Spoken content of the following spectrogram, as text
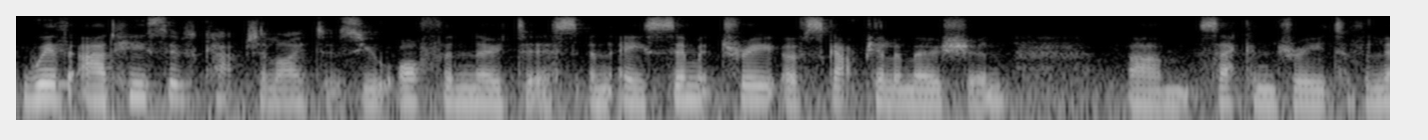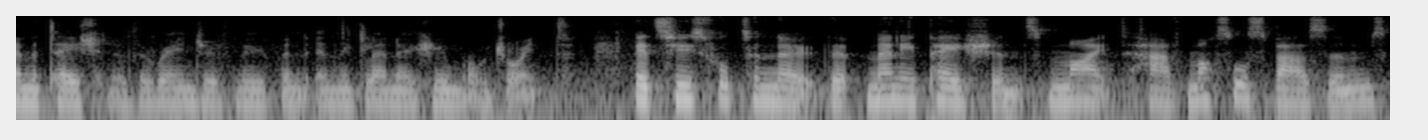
With adhesive capsulitis, you often notice an asymmetry of scapular motion um, secondary to the limitation of the range of movement in the glenohumeral joint. It's useful to note that many patients might have muscle spasms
